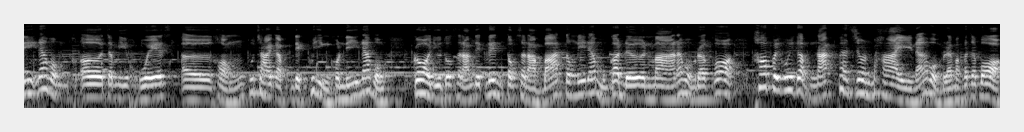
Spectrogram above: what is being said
นี้นะผมเออจะมีเควสเออของผู้ชายกับเด็กผู้หญิงคนนี้นะผมก็อยู่ตรงสนามเด็กเล่นตรงสนามบาสตรงนี้นะผมก็เดินมานะผมแล้วก็เข้าไปคุยกับนักผจญภัยนะครับผมแล้วมันก็จะบอก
